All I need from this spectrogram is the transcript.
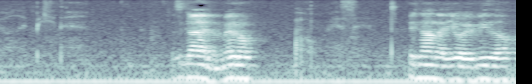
will it be then? There's a guy in the middle. Oh, is it? He's not in that UAV though.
